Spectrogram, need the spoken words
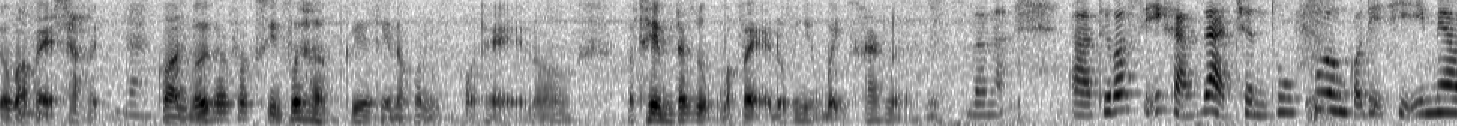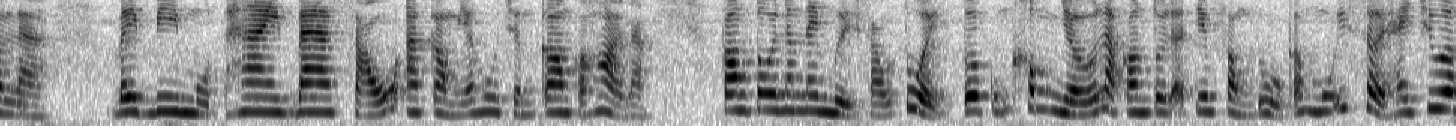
cho bảo vệ sởi vâng. còn với các vaccine phối hợp kia thì nó còn có thể nó có thêm tác dụng bảo vệ đối với những bệnh khác nữa. Vâng ạ. À, thưa bác sĩ khán giả Trần Thu Phương có địa chỉ email là baby1236a.yahoo.com có hỏi là con tôi năm nay 16 tuổi, tôi cũng không nhớ là con tôi đã tiêm phòng đủ các mũi sởi hay chưa,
